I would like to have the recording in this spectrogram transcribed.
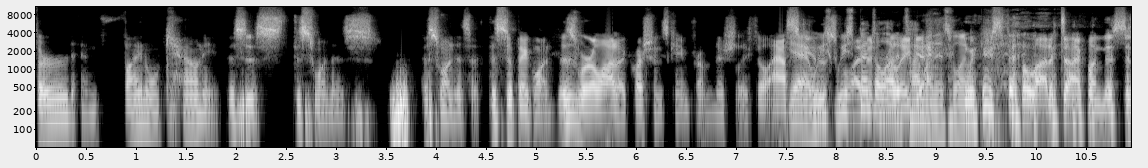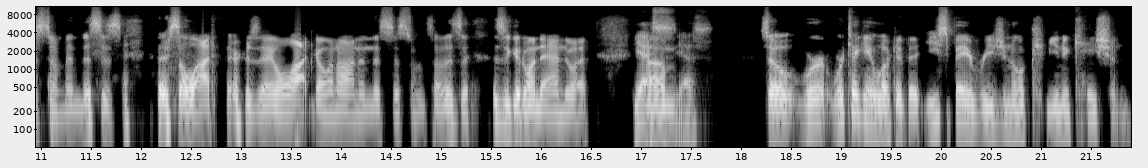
third and final county. This is this one is this one is a this is a big one. This is where a lot of questions came from initially. Phil asked. Yeah, we, we spent a lot of time on this one. we spent a lot of time on this system, and this is there's a lot there's a lot going on in this system. So this is a, this is a good one to end with. Yes. Um, yes. So we're we're taking a look at the East Bay Regional Communication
